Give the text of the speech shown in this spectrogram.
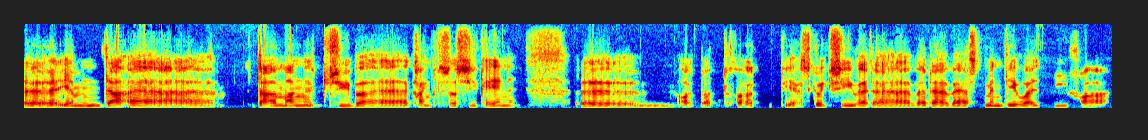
Øh, jamen, der er, der er mange typer af krænkelser og chikane. Øh, og, og, og jeg skal ikke sige, hvad der, hvad der er værst, men det er jo alt lige fra,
